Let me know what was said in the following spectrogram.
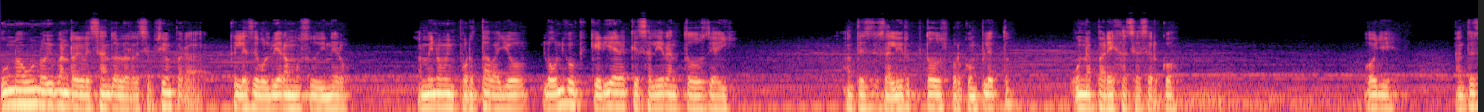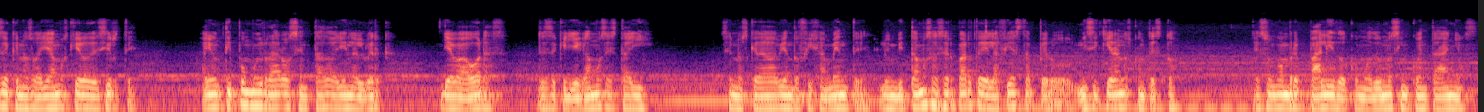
uno a uno iban regresando a la recepción para que les devolviéramos su dinero. A mí no me importaba, yo lo único que quería era que salieran todos de ahí. Antes de salir todos por completo, una pareja se acercó. Oye, antes de que nos vayamos quiero decirte, hay un tipo muy raro sentado ahí en la alberca. Lleva horas, desde que llegamos está ahí. Se nos quedaba viendo fijamente, lo invitamos a ser parte de la fiesta, pero ni siquiera nos contestó. Es un hombre pálido como de unos 50 años.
